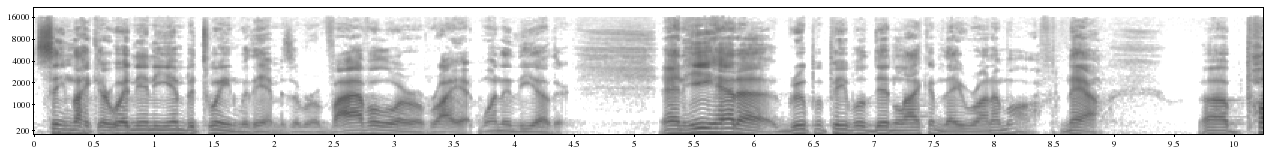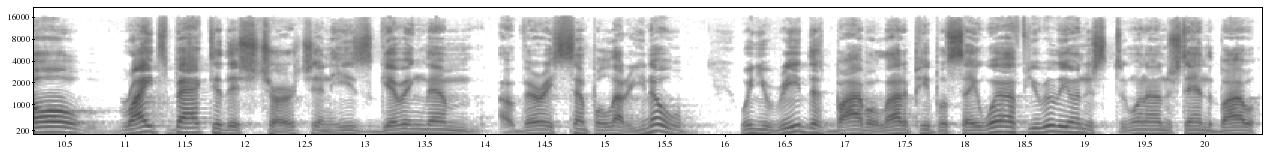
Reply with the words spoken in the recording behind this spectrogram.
It seemed like there wasn't any in between with him. It's a revival or a riot, one or the other. And he had a group of people that didn't like him, they run him off. Now, uh, Paul writes back to this church and he's giving them a very simple letter. You know, when you read the Bible, a lot of people say, well, if you really underst- want to understand the Bible,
